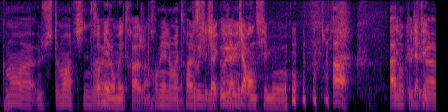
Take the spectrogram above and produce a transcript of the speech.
comment euh, justement un film. Premier euh, long métrage. hein. Premier long métrage, Parce oui. qu'il a, oui, il a oui. 40 films au. Ah Ah, Il- donc il a fait bah,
